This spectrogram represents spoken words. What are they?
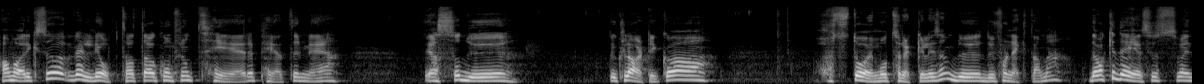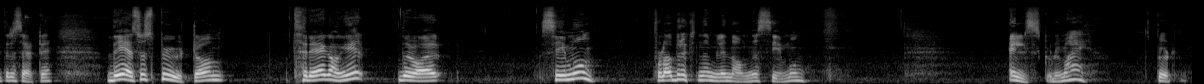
Han var ikke så veldig opptatt av å konfrontere Peter med Jaså, du, du klarte ikke å stå imot trøkket, liksom. Du, du fornekta meg. Det var ikke det Jesus var interessert i. Det Jesus spurte om tre ganger, det var Simon. For da brukte han nemlig navnet Simon. Elsker du meg? spurte han.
